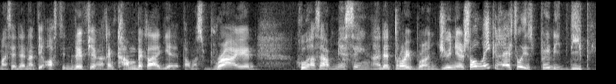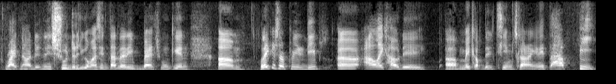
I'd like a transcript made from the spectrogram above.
masih ada nanti Austin Reeves yang akan comeback lagi, ada Thomas Bryant. Who else are missing? Ada Troy Brown Jr. So Lakers actually is pretty deep right now. Dan Schroeder juga masih ntar dari bench mungkin. Um, Lakers are pretty deep. Uh, I like how they uh, make up their team sekarang ini. Tapi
